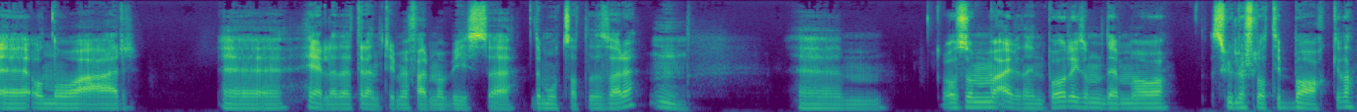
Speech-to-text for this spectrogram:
uh, og nå er eh, hele det trenerteamet i ferd med å vise det motsatte, dessverre. Mm. Um, og som Eivind er inne på, liksom det med å skulle slå tilbake da,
